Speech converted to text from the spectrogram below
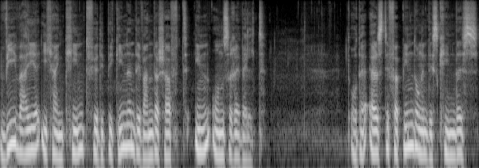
wie weihe ich ein Kind für die beginnende Wanderschaft in unsere Welt? Oder erste Verbindungen des Kindes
